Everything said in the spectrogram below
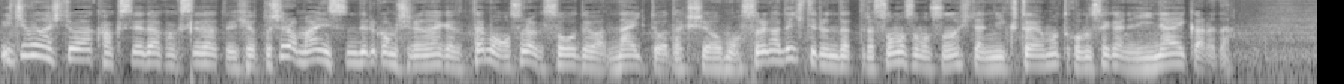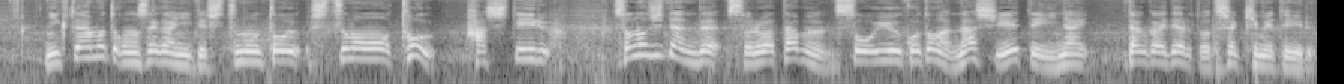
一部の人は覚醒だ、覚醒だとひょっとしたら前に進んでるかもしれないけど、多分おそらくそうではないと私は思う。それができてるんだったらそもそもその人は肉体を持ってこの世界にはいないからだ。肉体を持ってこの世界にいて質問を問う、質問を問う、発している。その時点で、それは多分そういうことがなし得ていない段階であると私は決めている。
